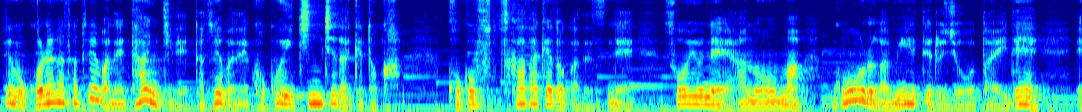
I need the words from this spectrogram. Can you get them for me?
でもこれが例えばね短期で例えばねここ1日だけとかここ2日だけとかですねそういうねあのまあゴールが見えてる状態で、え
